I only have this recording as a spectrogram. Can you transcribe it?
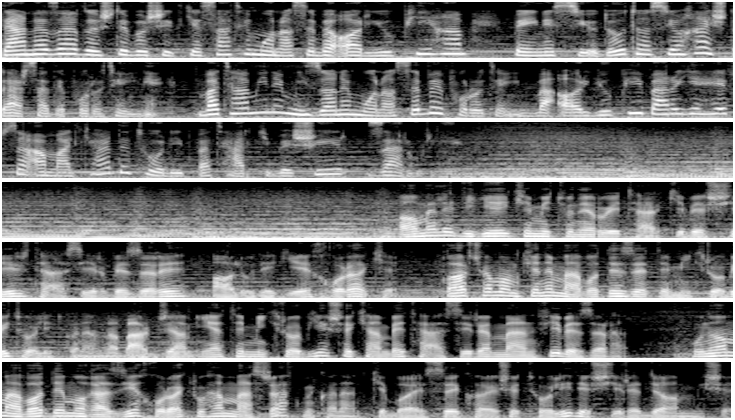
در نظر داشته باشید که سطح مناسب آریوپی هم بین 32 تا 38 درصد پروتئینه و تامین میزان مناسب پروتئین و آریوپی برای حفظ عملکرد تولید و ترکیب شیر ضروریه. عامل دیگه که می‌تونه روی ترکیب شیر تأثیر بذاره آلودگی خوراکه. قارچ ممکنه مواد ضد میکروبی تولید کنن و بر جمعیت میکروبی شکمبه تأثیر منفی بذارن. اونا مواد مغذی خوراک رو هم مصرف می‌کنن که باعث کاهش تولید شیر دام میشه.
